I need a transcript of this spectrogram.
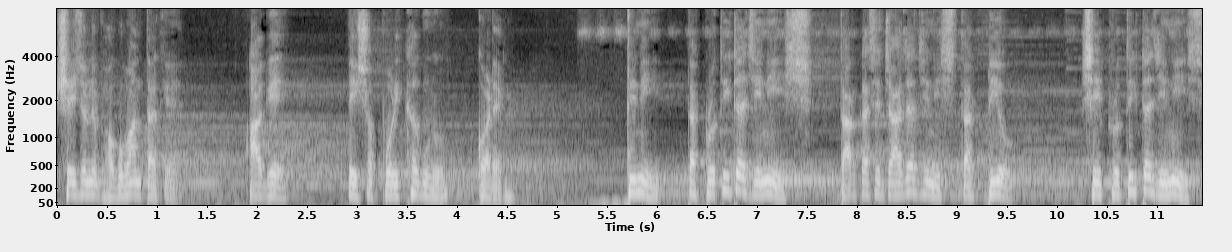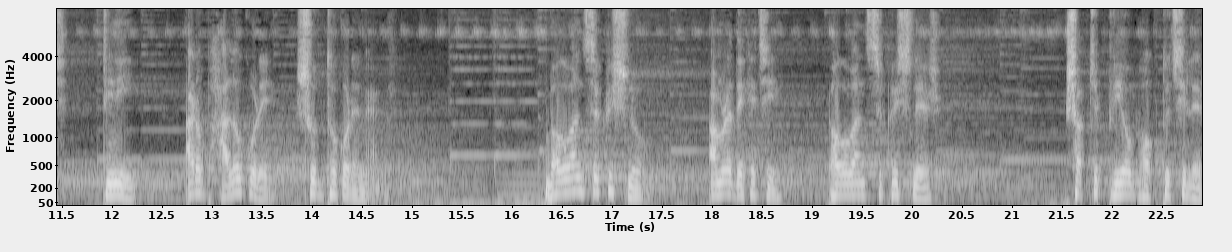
সেই জন্য ভগবান তাকে আগে এই সব পরীক্ষাগুলো করেন। তিনি তার প্রতিটা জিনিস, তার কাছে যা যা জিনিস তার প্রিয়, সেই প্রতিটা জিনিস তিনি আরও ভালো করে শুদ্ধ করে নেন। ভগবান শ্রীকৃষ্ণ, আমরা দেখেছি ভগবান শ্রীকৃষ্ণের সবচেয়ে প্রিয় ভক্ত ছিলেন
